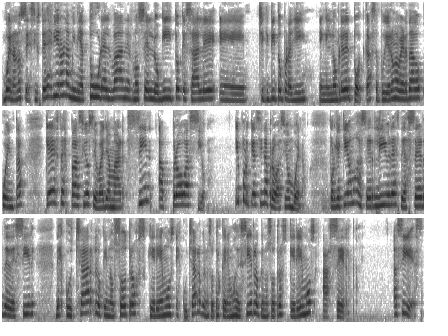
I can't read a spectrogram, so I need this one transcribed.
Bueno, no sé, si ustedes vieron la miniatura, el banner, no sé, el loguito que sale eh, chiquitito por allí, en el nombre del podcast, se pudieron haber dado cuenta que este espacio se va a llamar Sin aprobación. ¿Y por qué sin aprobación? Bueno, porque aquí vamos a ser libres de hacer, de decir, de escuchar lo que nosotros queremos escuchar, lo que nosotros queremos decir, lo que nosotros queremos hacer. Así es.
